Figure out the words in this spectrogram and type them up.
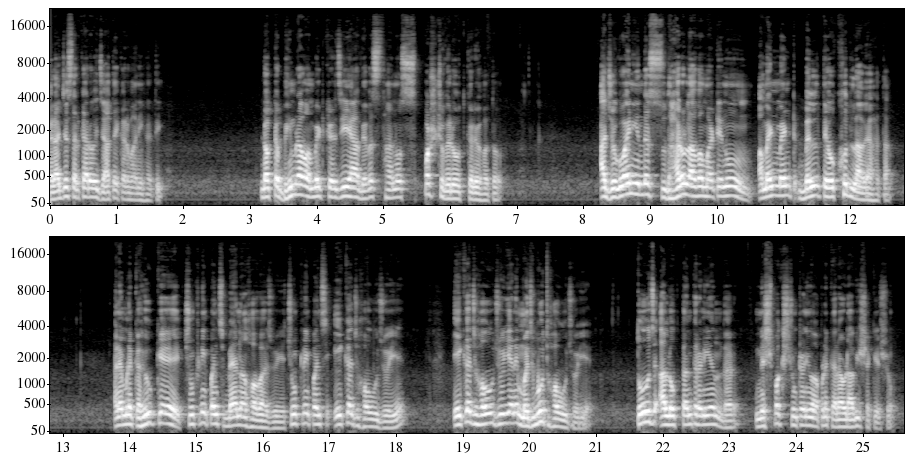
રાજ્ય સરકારોએ જાતે કરવાની હતી. ડૉક્ટર ભીમરાવ આંબેડકરજીએ આ વ્યવસ્થાનો સ્પષ્ટ વિરોધ કર્યો હતો. આ જોગવાઈની અંદર સુધારો લાવવા માટેનું અમેન્ડમેન્ટ બિલ તેઓ ખુદ લાવ્યા હતા. અને એમણે કહ્યું કે ચૂંટણી પંચ બે ન હોવા જોઈએ. ચૂંટણી પંચ એક જ હોવું જોઈએ. એક જ હોવું જોઈએ અને મજબૂત હોવું જોઈએ. તો જ આ લોકતંત્રની અંદર નિષ્પક્ષ ચૂંટણીઓ આપણે કરાવડાવી શકીશું.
